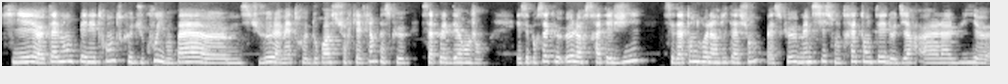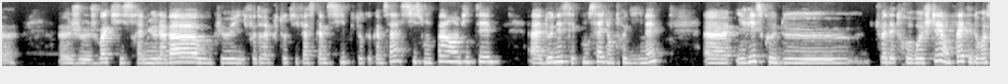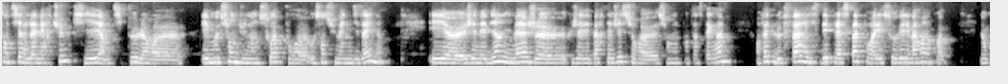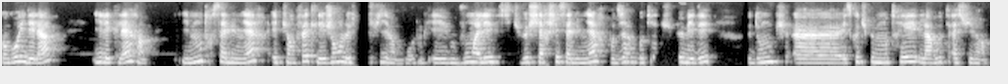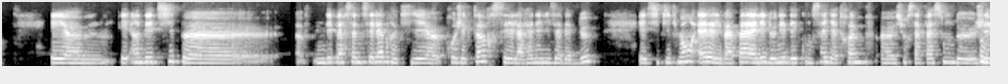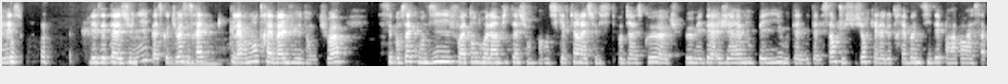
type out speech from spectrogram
qui est euh, tellement pénétrante que du coup ils vont pas, si tu veux, la mettre droit sur quelqu'un parce que ça peut être dérangeant. Et c'est pour ça que eux leur stratégie c'est d'attendre l'invitation parce que même s'ils sont très tentés de dire ah là lui euh, je, vois qu'il serait mieux là-bas ou qu'il faudrait plutôt qu'il fasse comme ci plutôt que comme ça, s'ils sont pas invités à donner ces conseils entre guillemets, euh, ils risquent de, tu vois, d'être rejetés en fait et de ressentir l'amertume qui est un petit peu leur euh, émotion du non-soi pour au sens human design. Et j'aimais bien l'image que j'avais partagée sur sur mon compte Instagram. En fait, le phare, il se déplace pas pour aller sauver les marins, quoi. Donc en gros, il est là, il éclaire, il montre sa lumière et puis en fait les gens le suivent en gros et vont aller si tu veux chercher sa lumière pour dire ok tu peux m'aider donc euh, est-ce que tu peux montrer la route à suivre? Et, euh, un des types euh, une des personnes célèbres qui est projecteur c'est la reine Elisabeth II et typiquement elle elle va pas aller donner des conseils à Trump sur sa façon de gérer les États-Unis parce que tu vois ce serait clairement très mal vu donc tu vois c'est pour ça qu'on dit il faut attendre l'invitation. Par contre, si quelqu'un la sollicite pour dire est-ce que euh, tu peux m'aider à gérer mon pays ou telle ou telle sorte, je suis sûre qu'elle a de très bonnes idées par rapport à ça.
